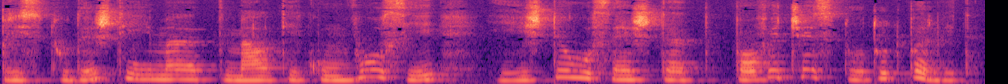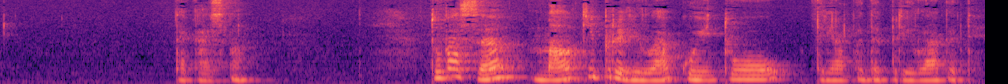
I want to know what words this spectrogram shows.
при студа ще имат малки конвулсии и ще усещат повече студ от първите. Така съм. Това са малки правила, които трябва да прилагате.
